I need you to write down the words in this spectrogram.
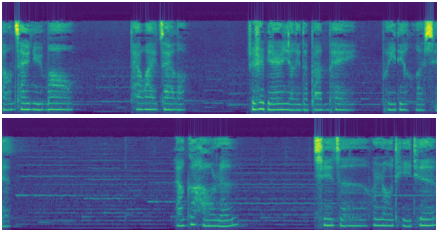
郎才女貌，太外在了。只是别人眼里的般配不一定和谐。两个好人，妻子温柔体贴，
